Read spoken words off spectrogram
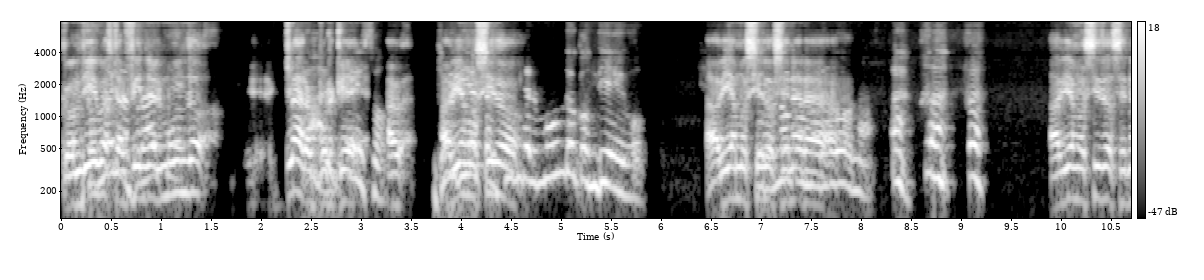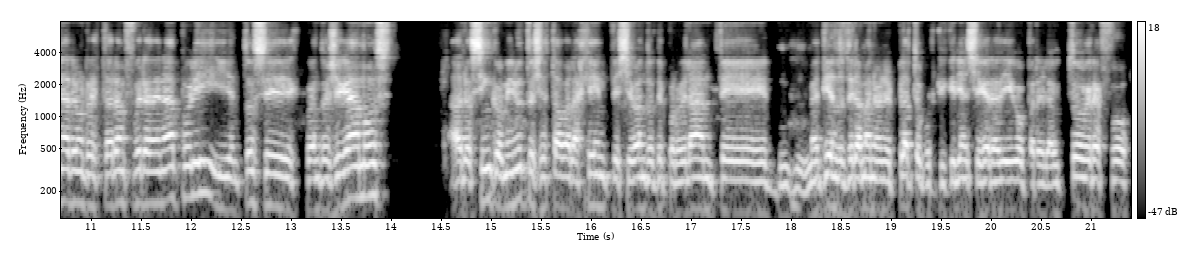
con Diego hasta el fin del mundo. Claro, porque habíamos ido... Hasta el fin del mundo con Diego. Habíamos ido a cenar a... habíamos ido a cenar a un restaurante fuera de Nápoles y entonces cuando llegamos a los cinco minutos ya estaba la gente llevándote por delante, metiéndote la mano en el plato porque querían llegar a Diego para el autógrafo.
